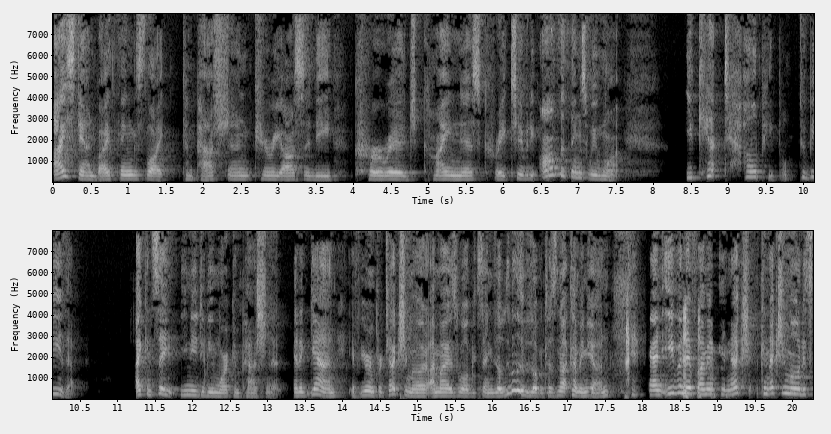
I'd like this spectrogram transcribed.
I stand by things like compassion, curiosity, courage, kindness, creativity, all the things we want. You can't tell people to be that. I can say you need to be more compassionate. And again, if you're in protection mode, I might as well be saying because it's not coming in. And even if I'm in connection connection mode, it's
